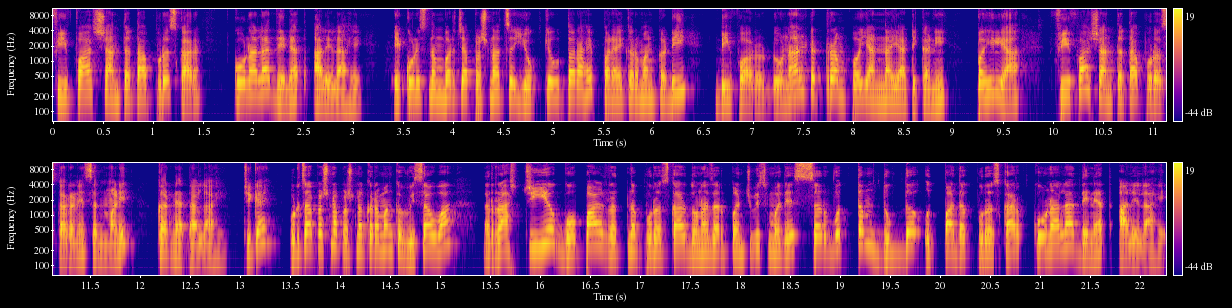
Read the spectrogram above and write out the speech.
फिफा शांतता पुरस्कार कोणाला देण्यात आलेला आहे? एकोणीस नंबरच्या प्रश्नाचं योग्य उत्तर आहे. पर्याय क्रमांक D D for Donald Trump यांना या ठिकाणी पहिल्या फिफा शांतता पुरस्काराने सन्मानित करण्यात आला आहे. ठीक आहे? पुढचा प्रश्न प्रश्न क्रमांक विसावा. राष्ट्रीय गोपाळ रत्न पुरस्कार दोन हजार पंचवीसमध्ये सर्वोत्तम दुग्ध उत्पादक पुरस्कार कोणाला देण्यात आलेला आहे?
